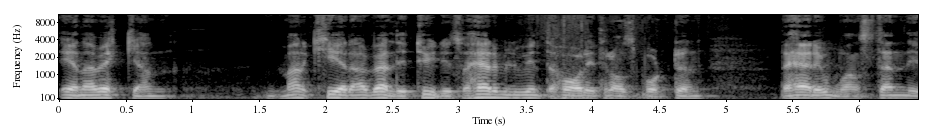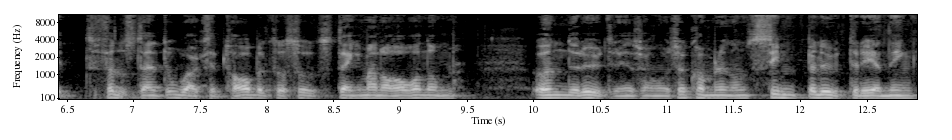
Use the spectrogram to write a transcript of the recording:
ena veckan markerar väldigt tydligt, så här vill vi inte ha det i travsporten. Det här är oanständigt, fullständigt oacceptabelt och så stänger man av honom under utredningsgången och så kommer det någon simpel utredning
